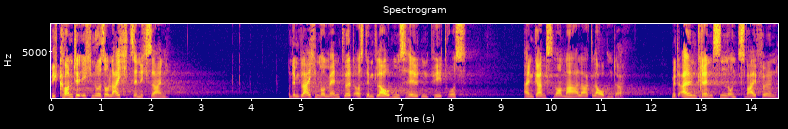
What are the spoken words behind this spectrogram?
Wie konnte ich nur so leichtsinnig sein? Und im gleichen Moment wird aus dem Glaubenshelden Petrus ein ganz normaler Glaubender, mit allen Grenzen und Zweifeln,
